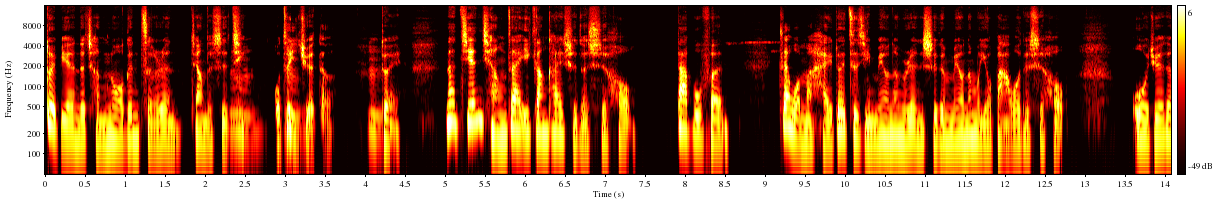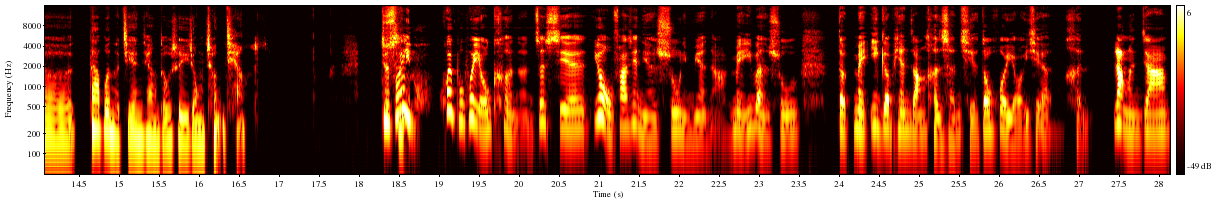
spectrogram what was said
对别人的承诺跟责任这样的事情。嗯、我自己觉得，嗯，对。那坚强在一刚开始的时候，大部分。在我们还对自己没有那么认识跟没有那么有把握的时候，我觉得大部分的坚强都是一种逞强。就所以会不会有可能这些？因为我发现你的书里面啊，每一本书的每一个篇章很神奇的，都会有一些很让人家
